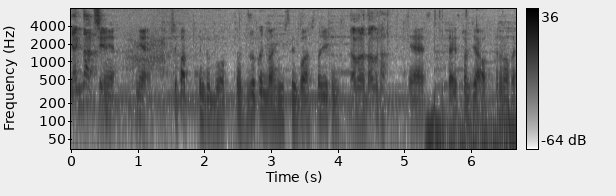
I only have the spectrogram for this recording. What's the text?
Jak dacie. Nie, nie. Przypadkiem to było. To dużo koni mechanicznych była, 110. Dobra, dobra. Jest. I to jest prawdziwe auto terenowe.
